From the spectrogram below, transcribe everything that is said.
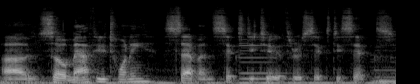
Uh, so Matthew 27, 62 through 66.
